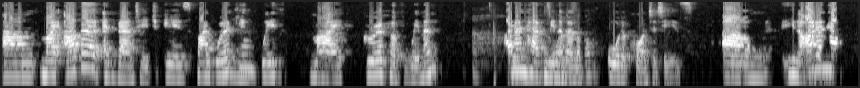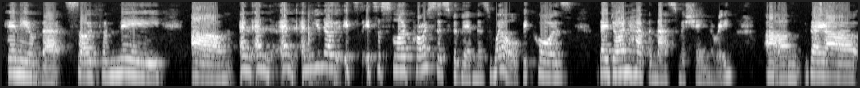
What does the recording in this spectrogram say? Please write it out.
Um, my other advantage is by working mm-hmm. with my group of women, oh, I don't have minimum wonderful. order quantities. Um, you know, I don't have any of that. So for me, um, and and and and you know, it's it's a slow process for them as well because they don't have the mass machinery. Um, they are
